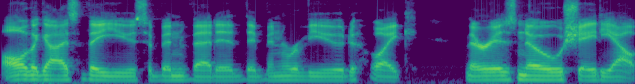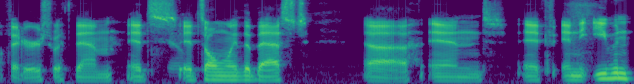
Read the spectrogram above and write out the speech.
all the guys that they use have been vetted, they've been reviewed. Like there is no shady outfitters with them. It's Yep. it's only the best. Uh, and if and even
